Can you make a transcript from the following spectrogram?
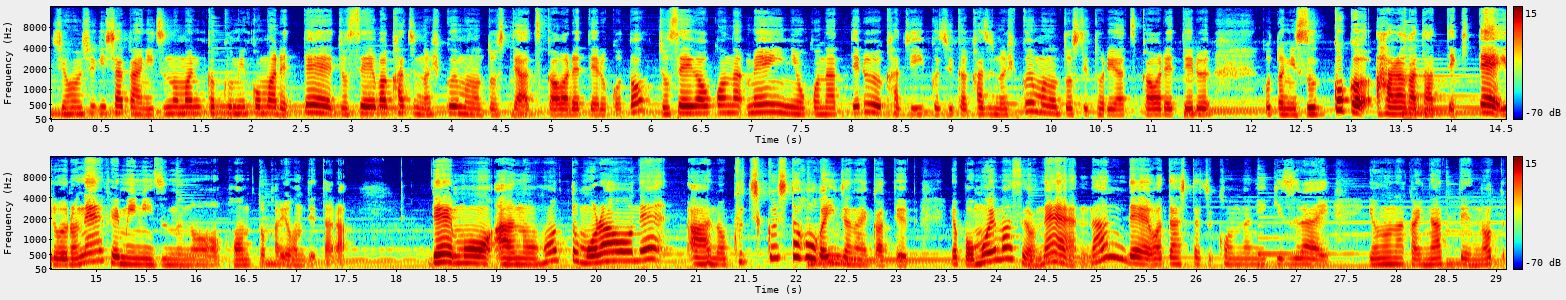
資本主義社会にいつの間にか組み込まれて女性は価値の低いものとして扱われていること女性が行メインに行っている家事育児が価値の低いものとして取り扱われていることにすっごく腹が立ってきていろいろねフェミニズムの本とか読んでたら。でもうあの本当モラをねあの駆逐した方がいいんじゃないかってやっぱ思いますよね。なんで私たちこんなに生きづらい世の中になってんの？って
